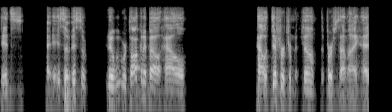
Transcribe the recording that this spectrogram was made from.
it's it's a it's a you know we were talking about how how it differed from the film the first time I had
